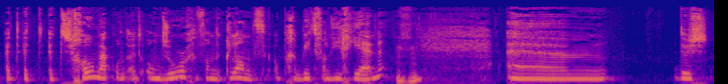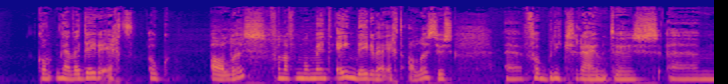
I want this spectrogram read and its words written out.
het, het, het schoonmaken, het ontzorgen van de klant op gebied van hygiëne. Mhm. Ehm, dus kan, nou, wij deden echt ook alles. Vanaf moment één deden wij echt alles. Dus eh, fabrieksruimtes, ehm,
